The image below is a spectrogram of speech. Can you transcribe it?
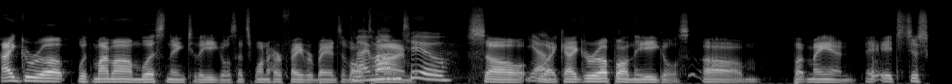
I grew up with my mom listening to the Eagles. That's one of her favorite bands of all My time. mom too. So Yep. like I grew up on the Eagles. Um but man, it's just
